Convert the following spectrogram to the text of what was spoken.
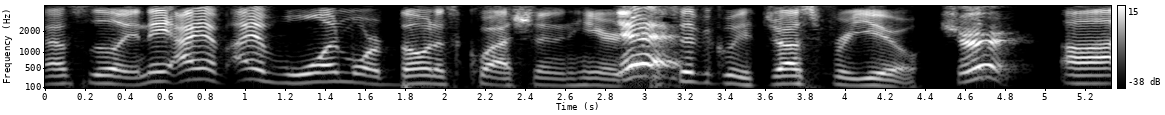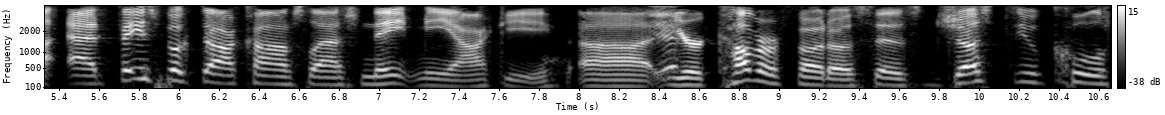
absolutely. And Nate, I have I have one more bonus question in here Yeah. specifically just for you. Sure. Uh, at facebook.com slash Nate Miyaki, uh, Yeah. your cover photo says, just do cool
